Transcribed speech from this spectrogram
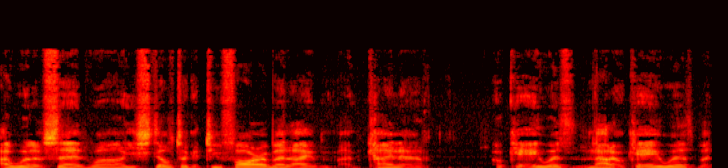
I would have said, well, you still took it too far, but I'm I'm kind of okay with not okay with, but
